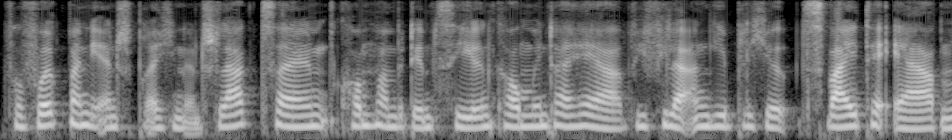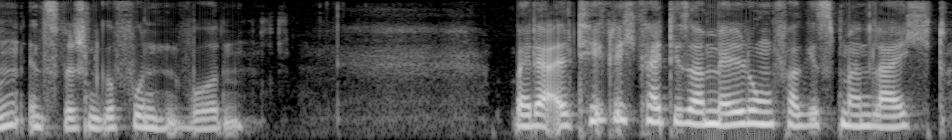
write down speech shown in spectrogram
Verfolgt man die entsprechenden Schlagzeilen, kommt man mit dem Zählen kaum hinterher, wie viele angebliche zweite Erden inzwischen gefunden wurden. Bei der Alltäglichkeit dieser Meldungen vergisst man leicht,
